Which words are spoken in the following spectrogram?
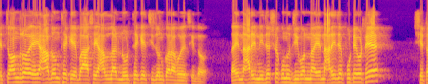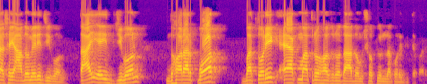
এ চন্দ্র এই আদম থেকে বা সেই আল্লাহর নূর থেকে সৃজন করা হয়েছিল। তাই নারীর নিজস্ব কোনো জীবন না, এ নারী যে ফুটে ওঠে, সেটা সেই আদমেরই জীবন। তাই এই জীবন ধরার পথ বা তরিক একমাত্র হজরত আদম শফিউল্লাহ করে দিতে পারে।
